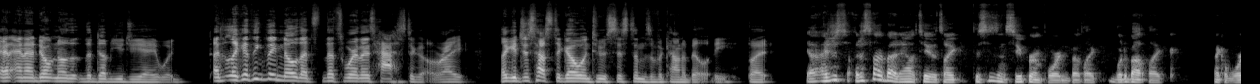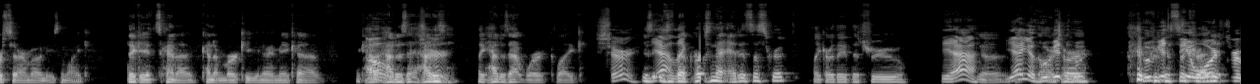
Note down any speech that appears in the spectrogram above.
and, and I don't know that the WGA would. I, like, I think they know that's that's where this has to go, right? Like, it just has to go into systems of accountability. But Yeah, I just I just thought about it now too. It's like this isn't super important, but like, what about like like a war ceremonies and like like it's kind of kind of murky. You know what I mean? Kind of like how, Oh, how does it how does sure. it like how does that work? Like sure, is, yeah, is it like the person that edits the script? Like are they the true? yeah, You know, yeah, yeah. Who, get, who? Who gets the award for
